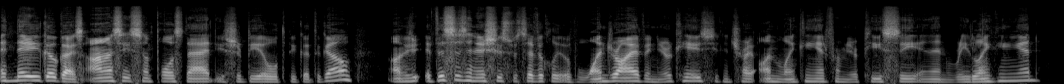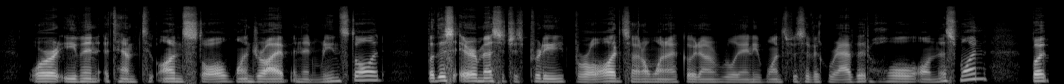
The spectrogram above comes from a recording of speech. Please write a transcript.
And there you go, guys. Honestly, simple as that. You should be able to be good to go. Um, if this is an issue specifically of OneDrive, in your case, you can try unlinking it from your PC and then relinking it, or even attempt to uninstall OneDrive and then reinstall it. But this error message is pretty broad, so I don't want to go down really any one specific rabbit hole on this one. But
